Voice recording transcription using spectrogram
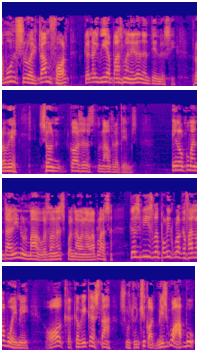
amb un soroll tan fort que no hi havia pas manera d'entendre-s'hi. Però bé, són coses d'un altre temps. Era el comentari normal, les dones, quan anaven a la plaça, que has vist la pel·lícula que fan al Boheme? Oh, que, que bé que està. Surt un xicot més guapo.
